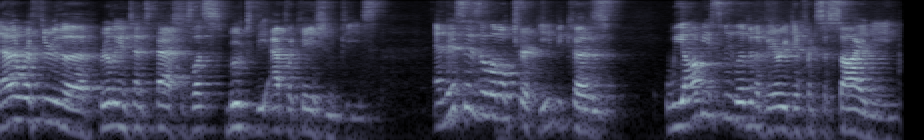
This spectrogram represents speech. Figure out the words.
now that we're through the really intense passage, let's move to the application piece. And this is a little tricky because we obviously live in a very different society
